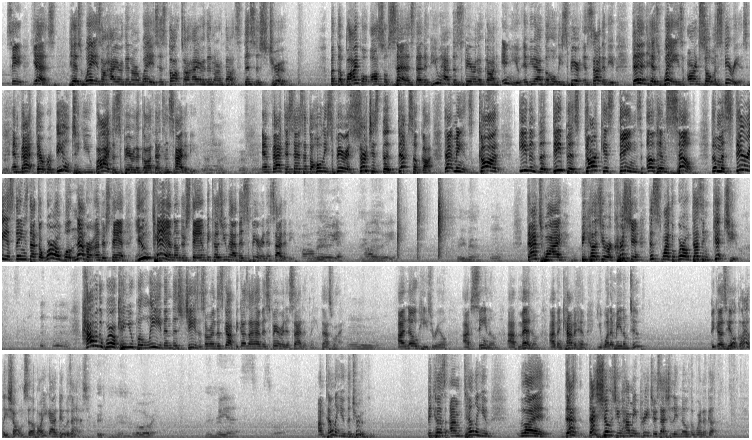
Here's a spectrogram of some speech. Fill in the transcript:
See, yes, His ways are higher than our ways, His thoughts are higher than our thoughts. This is true. But the Bible also says that if you have the Spirit of God in you, if you have the Holy Spirit inside of you, then His ways aren't so mysterious. In fact, they're revealed to you by the Spirit of God that's inside of you. That's right. That's right. In fact, it says that the Holy Spirit searches the depths of God. That means God, even the deepest, darkest things of Himself, the mysterious things that the world will never understand, you can understand because you have His Spirit inside of you. Hallelujah. Amen. Hallelujah. Amen. That's why, because you're a Christian, this is why the world doesn't get you. How in the world can you believe in this Jesus or in this God? Because I have His Spirit inside of me. That's why. Mm. I know he's real. I've seen him. I've met him. I've encountered him. You want to meet him too? Because he'll gladly show himself. All you got to do is ask. Amen. Glory. Amen. Yes. Lord. I'm telling you the truth. Because I'm telling you, like, that, that shows you how many preachers actually know the Word of God.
